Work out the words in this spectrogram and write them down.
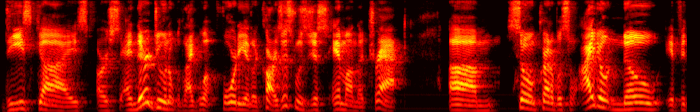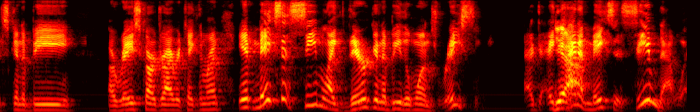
these guys are, and they're doing it with like, what, 40 other cars. This was just him on the track. Um, so incredible. So I don't know if it's going to be a race car driver taking them around. It makes it seem like they're going to be the ones racing. It, it yeah. kind of makes it seem that way.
